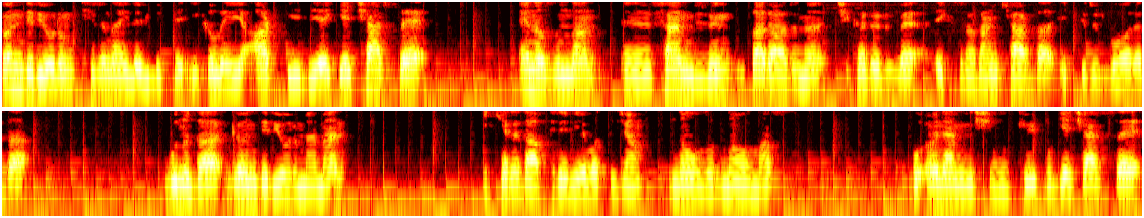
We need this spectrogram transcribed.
Gönderiyorum Trina ile birlikte Eagle A'yı artı 7'ye. Geçerse en azından e, Fenrir'in zararını çıkarır ve ekstradan kar da ettirir bu arada. Bunu da gönderiyorum hemen. Bir kere daha preview atacağım. Ne olur ne olmaz. Bu önemli çünkü. Bu geçerse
